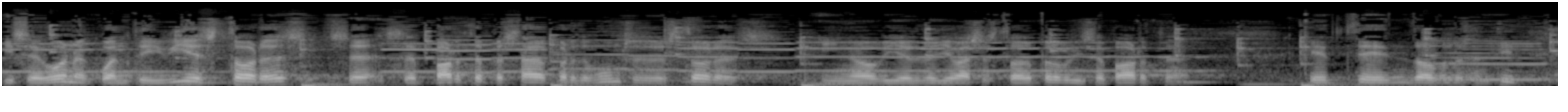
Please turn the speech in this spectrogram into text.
i segona, quan hi havia estores, la porta passava per damunt les estores i no havies de llevar l'estora per obrir la porta. Aquest té doble sentit.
